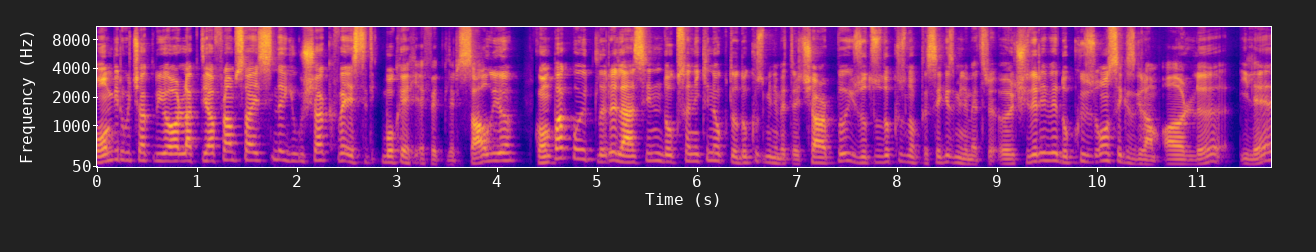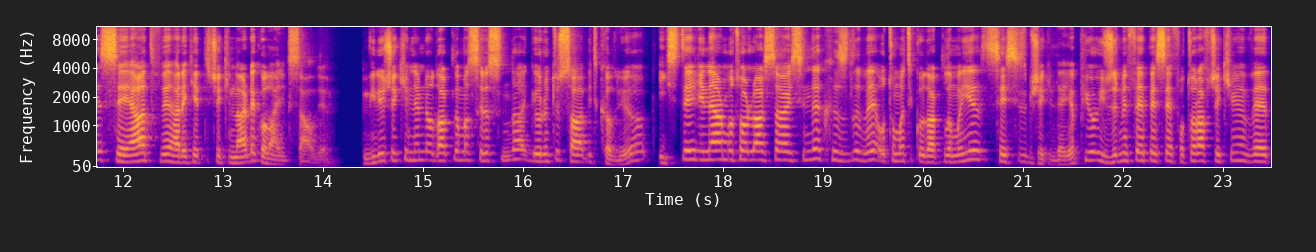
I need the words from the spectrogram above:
11 bıçaklı yuvarlak diyafram sayesinde yumuşak ve estetik bokeh efektleri sağlıyor. Kompakt boyutları lensinin 92.9 mm çarpı 139.8 mm ölçüleri ve 918 gram ağırlığı ile seyahat ve hareketli çekimlerde kolaylık sağlıyor. Video çekimlerine odaklama sırasında görüntü sabit kalıyor. XT lineer motorlar sayesinde hızlı ve otomatik odaklamayı sessiz bir şekilde yapıyor. 120 FPS fotoğraf çekimi ve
